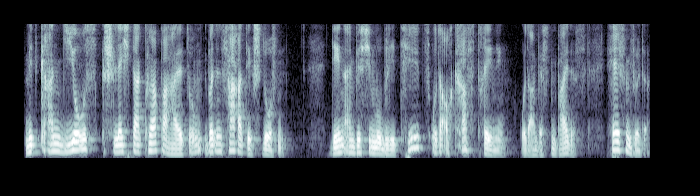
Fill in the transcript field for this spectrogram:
mit grandios schlechter Körperhaltung über den Fahrradweg schlurfen, denen ein bisschen Mobilitäts- oder auch Krafttraining oder am besten beides, helfen würde.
